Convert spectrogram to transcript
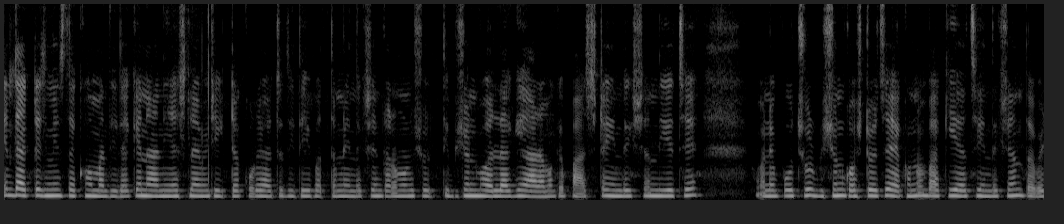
কিন্তু একটা জিনিস দেখো আমার দিদাকে না নিয়ে আসলে আমি ঠিকঠাক করে হয়তো দিতেই পারতাম না ইঞ্জেকশন কারণ আমার সত্যি ভীষণ ভয় লাগে আর আমাকে পাঁচটা ইঞ্জেকশন দিয়েছে। মানে প্রচুর ভীষণ কষ্ট হয়েছে এখনও বাকি আছে ইঞ্জেকশন তবে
